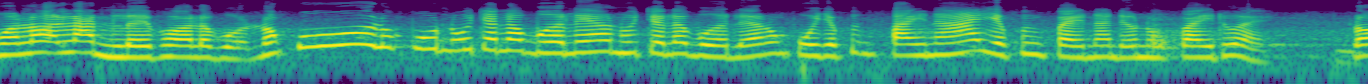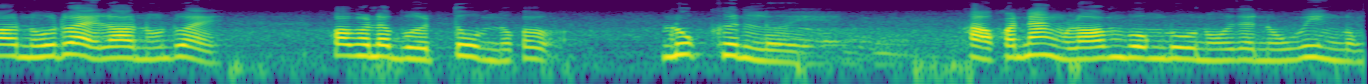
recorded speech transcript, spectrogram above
หัวเราะลั่นเลยพอระเบิดหลวงปู่หลวงปู่หนูจะระเบิดแล้วหนูจะระเบิดแล้วหลวงปู่อย่าเพิ่งไปนะอย่าเพิ่งไปนะ เดี๋ยวหนูไปด้วย รอหนูด้วย รอหนูด้วยพอมันระเบิดตุ้มหนูก็ลุกขึ้นเลย เขาก็นั่งล้อมวงดูหนูแต่หนูวิ่งลง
